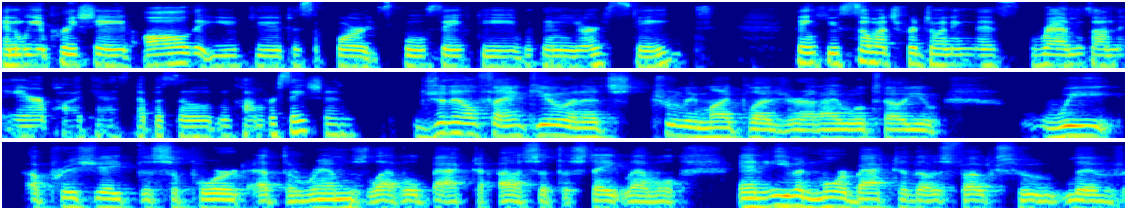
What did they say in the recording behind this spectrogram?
and we appreciate all that you do to support school safety within your state. Thank you so much for joining this REMS on the Air podcast episode and conversation. Janelle, thank you. And it's truly my pleasure. And I will tell you, we appreciate the support at the REMS level back to us at the state level, and even more back to those folks who live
